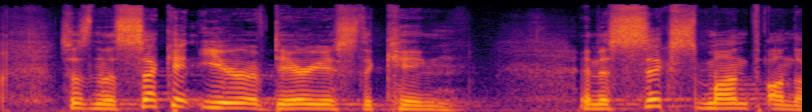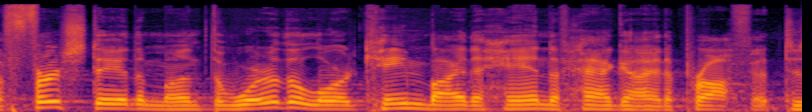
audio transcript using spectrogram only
it says, In the second year of Darius the king, in the sixth month, on the first day of the month, the word of the Lord came by the hand of Haggai the prophet to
